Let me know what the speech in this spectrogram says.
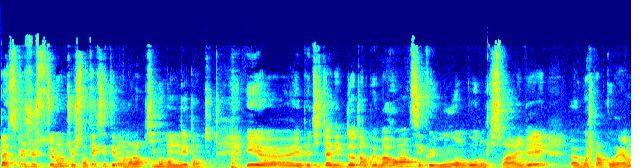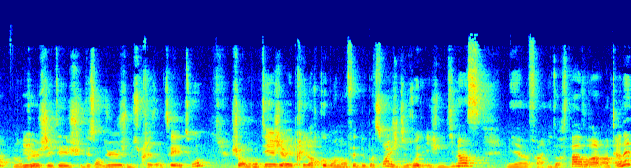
Parce que justement, tu sentais que c'était vraiment leur petit moment Mm. de détente. Et, euh, et petite anecdote un peu marrante, c'est que nous, en gros, donc ils sont arrivés, Euh, moi, je parle coréen, donc Mhm. euh, j'étais, je suis descendue, je me suis présentée et tout. Je suis remontée, j'avais pris leur commande en fait de boisson et je, dis, et je me dis mince, mais euh, enfin, ils doivent pas avoir internet,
